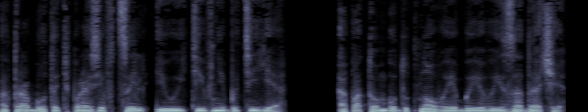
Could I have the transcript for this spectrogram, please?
отработать, поразив цель и уйти в небытие. А потом будут новые боевые задачи,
